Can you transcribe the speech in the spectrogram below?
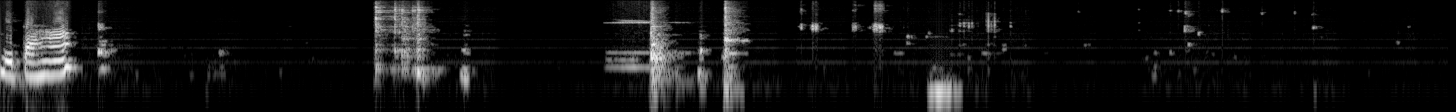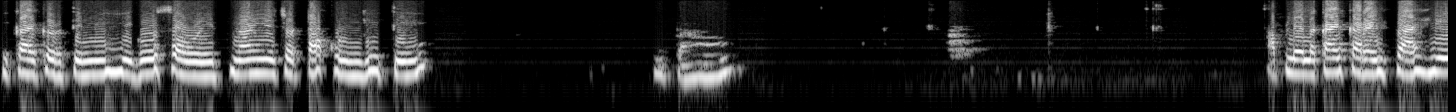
हे पहा. हे काय करते मी हे गोसावळीत ना याच्यात टाकून घेते. आपल्याला काय करायचं आहे?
